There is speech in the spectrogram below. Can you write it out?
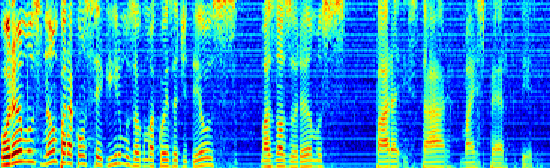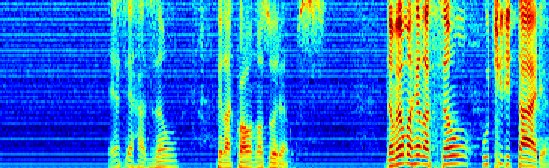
Oramos não para conseguirmos alguma coisa de Deus, mas nós oramos para estar mais perto dele. Essa é a razão pela qual nós oramos. Não é uma relação utilitária.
